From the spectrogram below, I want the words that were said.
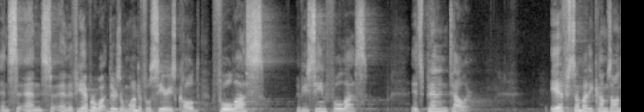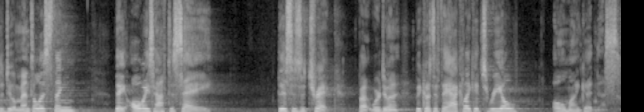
And, and, and if you ever watch, there's a wonderful series called Fool Us. Have you seen Fool Us? It's Penn and Teller. If somebody comes on to do a mentalist thing, they always have to say, This is a trick, but we're doing it. Because if they act like it's real, oh my goodness,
